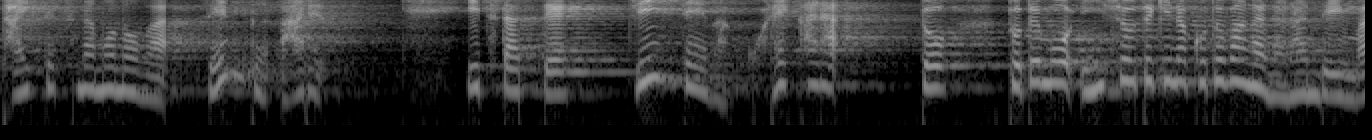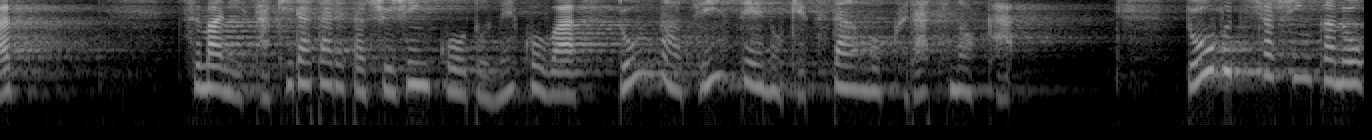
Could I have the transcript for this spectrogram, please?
大切なものは全部ある。いつだって人生はこれからととても印象的な言葉が並んでいます。妻に先立たれた主人公と猫はどんな人生の決断を下すのか。動物写真家の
